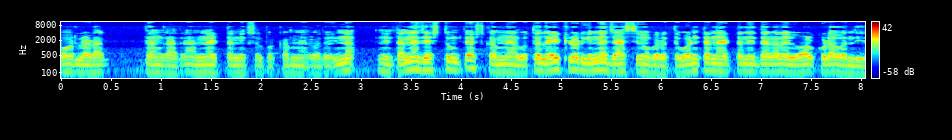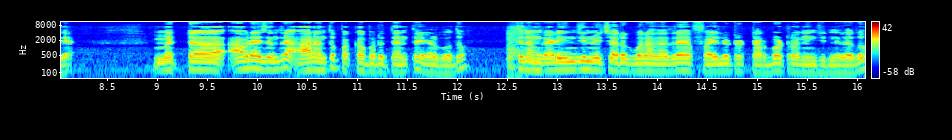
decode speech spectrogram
ಓವರ್ ಲೋಡ್ ಆಗ್ದಂಗಾದ್ರೆ ಹನ್ನೆರಡು ಟನ್ನಿಗೆ ಸ್ವಲ್ಪ ಕಮ್ಮಿ ಆಗೋದು. ಇನ್ನು ನೀನು ಟನ್ನೇಜ್ ಎಷ್ಟು ತುಂಬುತ್ತೆ ಅಷ್ಟು ಕಮ್ಮಿ ಆಗುತ್ತೆ. ಲೈಟ್ ಲೋಡ್ಗೆ ಇನ್ನೂ ಜಾಸ್ತಿನೂ ಬರುತ್ತೆ. ಒನ್ ಟನ್ ಎರಡು ಟನ್ ಇದ್ದಾಗೆಲ್ಲ ಏಳು ಕೂಡ ಬಂದಿದೆ ಬಟ್ ಆವರೇಜ್ ಅಂದರೆ ಆರ್ ಅಂತೂ ಪಕ್ಕ ಬರುತ್ತೆ ಅಂತ ಹೇಳ್ಬೋದು. ಮತ್ತು ನಮ್ಮ ಗಾಡಿ ಇಂಜಿನ್ ವಿಚಾರಕ್ಕೆ ಬರೋದಾದ್ರೆ ಫೈವ್ ಲೀಟರ್ ಟರ್ಬೋಟ್ರಾನ್ ಇಂಜಿನ್ ಇರೋದು.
